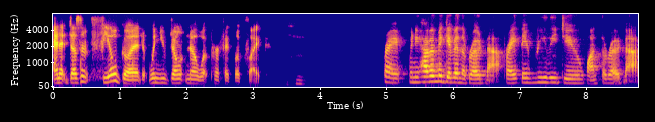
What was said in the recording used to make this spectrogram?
And it doesn't feel good when you don't know what perfect looks like. Right. When you haven't been given the roadmap, right? They really do want the roadmap.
